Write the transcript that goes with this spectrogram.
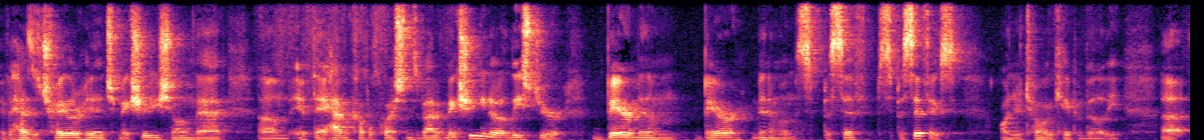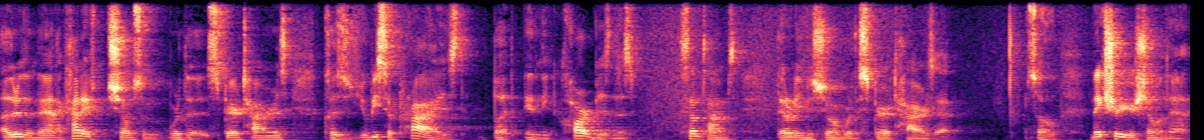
If it has a trailer hitch, make sure you show them that. Um, if they have a couple questions about it, make sure you know at least your bare minimum bare minimum specific specifics on your towing capability. Uh, other than that, I kind of show them some where the spare tire is because you'll be surprised. But in the car business, sometimes they don't even show them where the spare tire's at. So make sure you're showing that.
